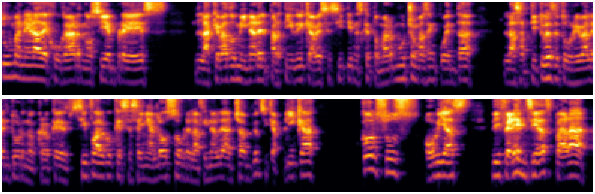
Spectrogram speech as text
tu manera de jugar no siempre es la que va a dominar el partido y que a veces sí tienes que tomar mucho más en cuenta las aptitudes de tu rival en turno. Creo que sí fue algo que se señaló sobre la final de la Champions y que aplica con sus obvias diferencias para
